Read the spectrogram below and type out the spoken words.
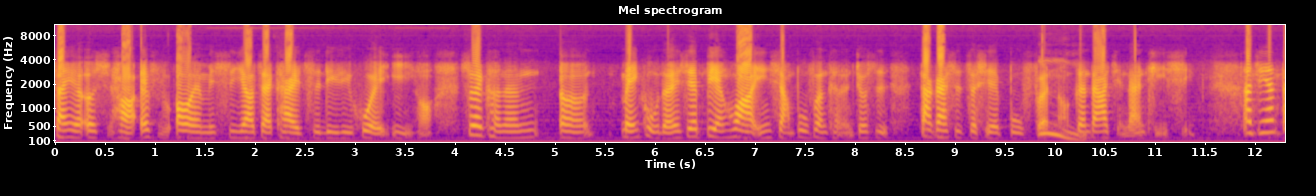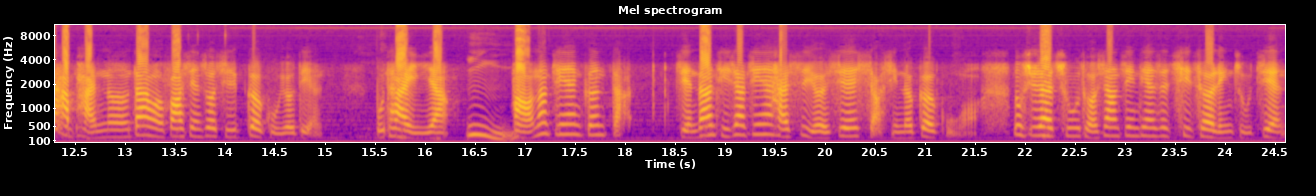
三月二十号，FOMC 要再开一次利率会议哈，所以可能呃美股的一些变化影响部分，可能就是大概是这些部分哦，跟大家简单提醒。那今天大盘呢，大家有没有发现说，其实个股有点不太一样？嗯，好，那今天跟大简单提一下，今天还是有一些小型的个股哦，陆续在出头。像今天是汽车零组件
